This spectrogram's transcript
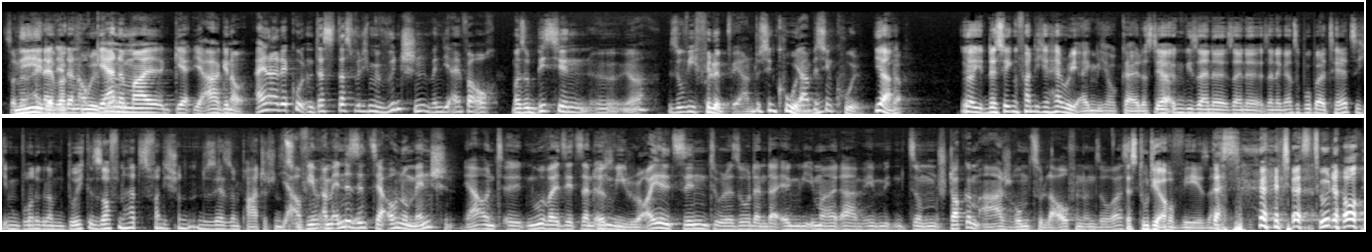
Sondern Nee, einer, der der, dann cool, auch gerne mal, ja, genau. Einer, der cool. Und das, das würde ich mir wünschen, wenn die einfach auch mal so ein bisschen, äh, ja, so wie Philipp wären. Ein bisschen cool, Ja, ne? ein bisschen cool. Ja. Ja, deswegen fand ich ja Harry eigentlich auch geil, dass der Ja. irgendwie seine, seine, seine ganze Pubertät sich im Grunde genommen durchgesoffen hat. Das fand ich schon einen sehr sympathischen Ja, auf jeden, am Ende sind es ja auch nur Menschen, ja, und äh, nur weil sie jetzt dann irgendwie Royals sind oder so, dann da irgendwie immer da mit so einem Stock im Arsch rumzulaufen und sowas. Das tut ja auch weh sein. das, das tut auch,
